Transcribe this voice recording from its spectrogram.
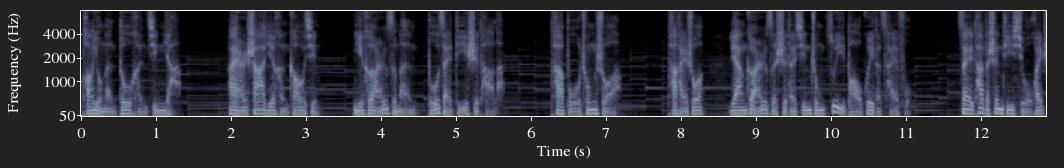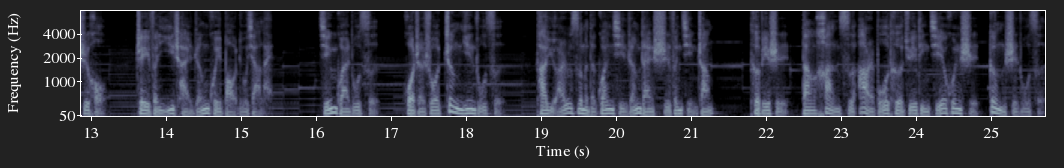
朋友们都很惊讶。艾尔莎也很高兴。你和儿子们不再敌视他了，他补充说。他还说，两个儿子是他心中最宝贵的财富。在他的身体朽坏之后，这份遗产仍会保留下来。尽管如此，或者说正因如此，他与儿子们的关系仍然十分紧张。特别是当汉斯·阿尔伯特决定结婚时，更是如此。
